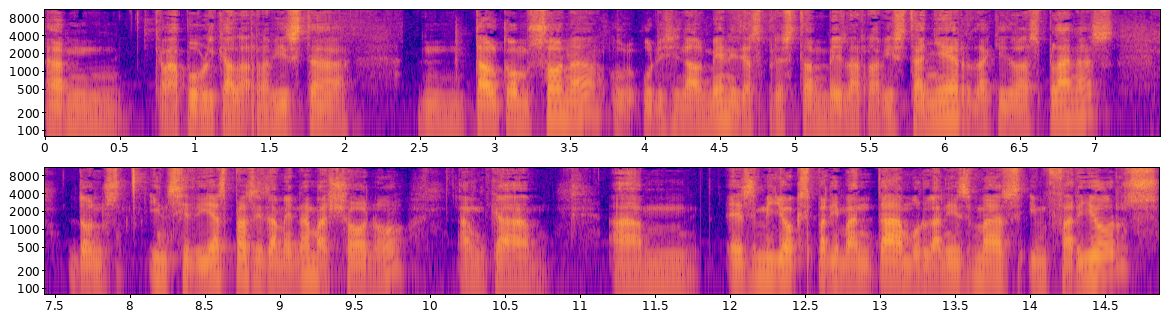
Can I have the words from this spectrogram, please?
um, que va publicar la revista mm, Tal com sona, originalment, i després també la revista Nyer, d'aquí de les Planes, doncs incidies precisament amb això, no? En que um, és millor experimentar amb organismes inferiors,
